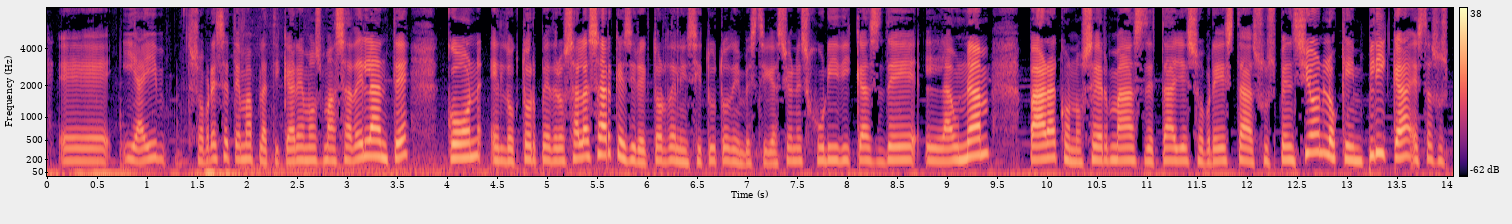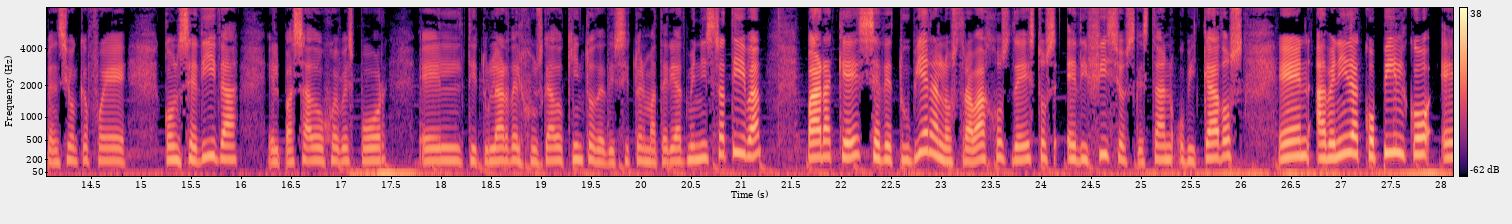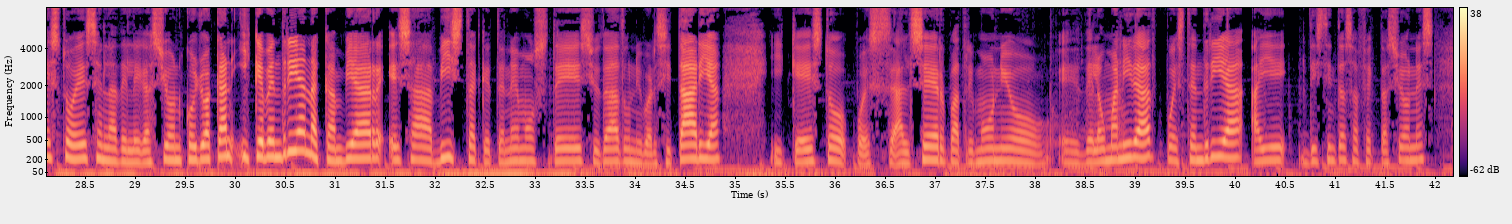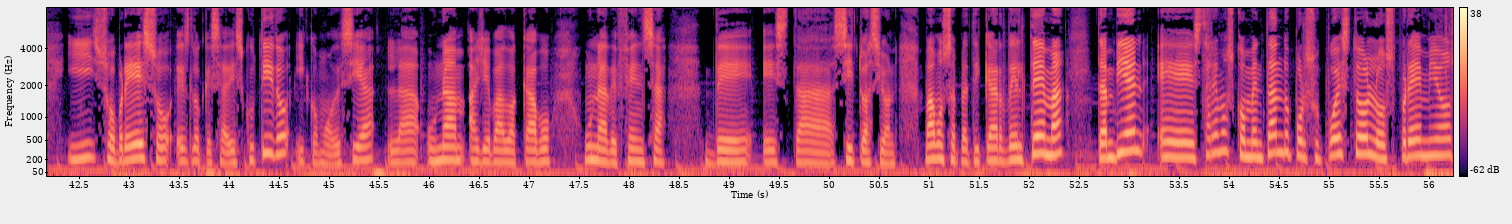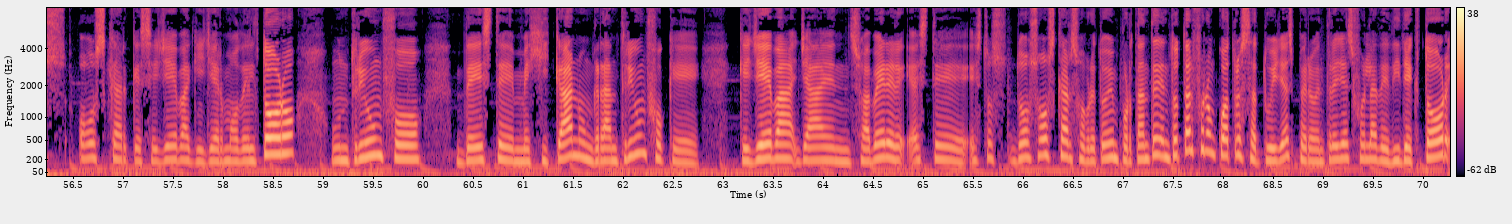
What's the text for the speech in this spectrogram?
eh, y ahí sobre ese tema platicaremos más adelante con el doctor Pedro Salazar, que es director del Instituto de Investigaciones Jurídicas de la UNAM, para conocer más detalles sobre esta suspensión, lo que implica esta suspensión que fue concedida el pasado jueves por el titular del Juzgado Quinto de Distrito en materia administrativa, para que se detuvieran los trabajos de estos edificios que están ubicados en Avenida Copilco, esto es en la delegación Coyoacán, y que vendrían a cambiar esa vista que tenemos de ciudad universitaria y que esto, pues, al ser patrimonio eh, de la humanidad, pues tendría ahí distintas afectaciones y sobre eso es lo que se ha discutido y como decía, la UNAM ha llevado a cabo una defensa de esta situación. Vamos a platicar del tema. También eh, estaremos comentando, por supuesto, los premios Oscar que se lleva Guillermo del Toro, un triunfo de este mexicano, un gran triunfo que, que lleva ya en su haber este, estos dos Oscars, sobre todo importantes. En total fueron cuatro estatuillas, pero entre ellas fue la de director,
